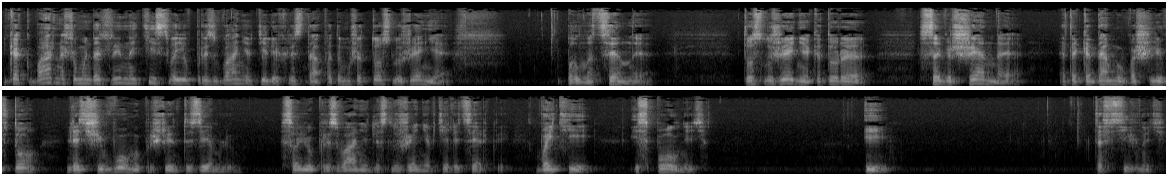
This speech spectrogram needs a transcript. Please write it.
И как важно, что мы должны найти свое призвание в теле Христа, потому что то служение полноценное, то служение, которое совершенное, это когда мы вошли в то, для чего мы пришли на эту землю, свое призвание для служения в теле церкви. Войти, исполнить и достигнуть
